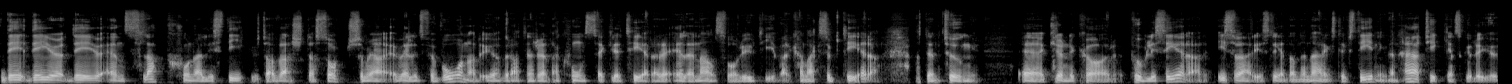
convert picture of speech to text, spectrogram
det, det, är ju, det är ju en slapp journalistik utav värsta sort som jag är väldigt förvånad över att en redaktionssekreterare eller en ansvarig utgivare kan acceptera att en tung eh, krönikör publicerar i Sveriges ledande näringslivstidning. Den här artikeln skulle ju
